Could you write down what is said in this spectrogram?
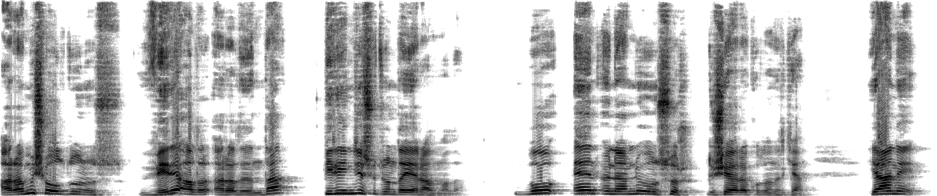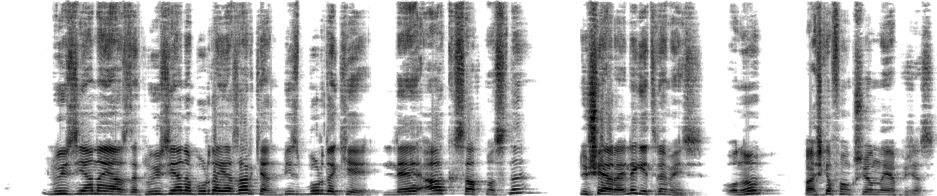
aramış olduğunuz veri aralığında birinci sütunda yer almalı. Bu en önemli unsur düşey ara kullanırken. Yani Louisiana yazdık. Louisiana burada yazarken biz buradaki LA kısaltmasını düşey arayla getiremeyiz. Onu başka fonksiyonla yapacağız.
